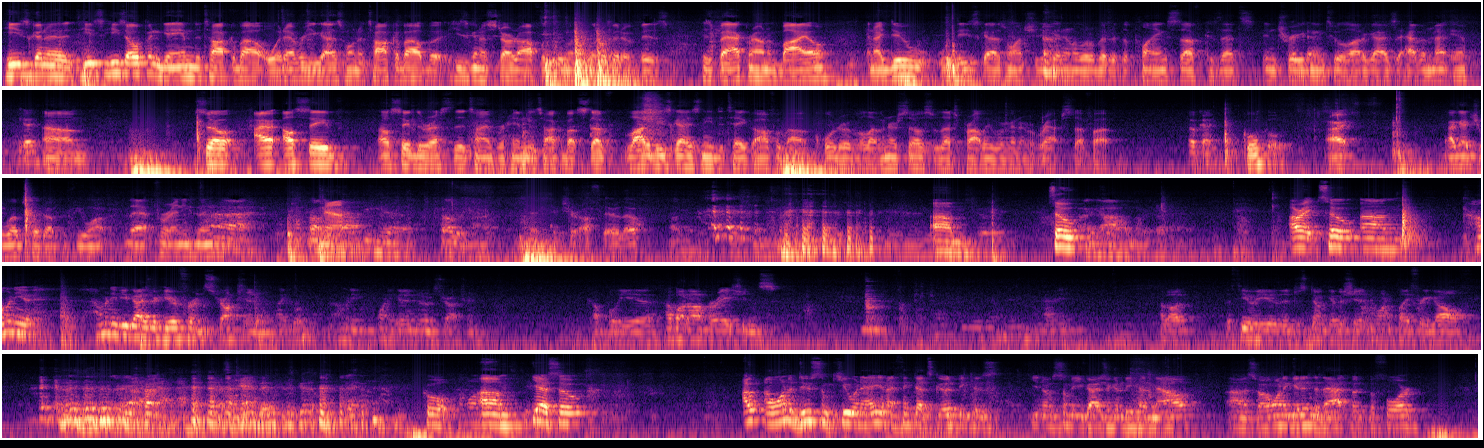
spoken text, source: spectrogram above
he's gonna he's he's open game to talk about whatever you guys want to talk about, but he's gonna start off with doing a little bit of his his background and bio. And I do with these guys want you to get in a little bit of the playing stuff because that's intriguing Okay. to a lot of guys that haven't met you. Okay. Um, so I, I'll save I'll save the rest of the time for him to talk about stuff. A lot of these guys need to take off about quarter of eleven or so, so that's probably we're gonna wrap stuff up. Okay. Cool. Cool. All right. I got your website up if you want that for anything. Uh, probably Nah. not. Probably not. That picture off there though. um, so, all right. So, um, how many how many of you guys are here for instruction? Like, want to get into instruction? A couple of you. How about operations? All right. How about the few of you that just don't give a shit and want to play free golf? Cool. Um, yeah, so I, I want to do some Q and I think that's good because you know some of you guys are going to be heading out, uh, so I want to get into that. But before,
